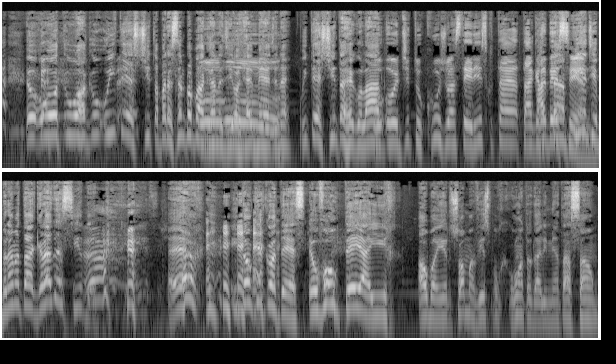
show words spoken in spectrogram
O, o, o, o intestino, tá parecendo propaganda de remédio, né? O intestino tá regulado. O, dito cujo, o asterisco tá, tá a tampinha agradecendo. de Brahma tá agradecida. É. Então o que acontece? Eu voltei a ir ao banheiro só uma vez por conta da alimentação.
